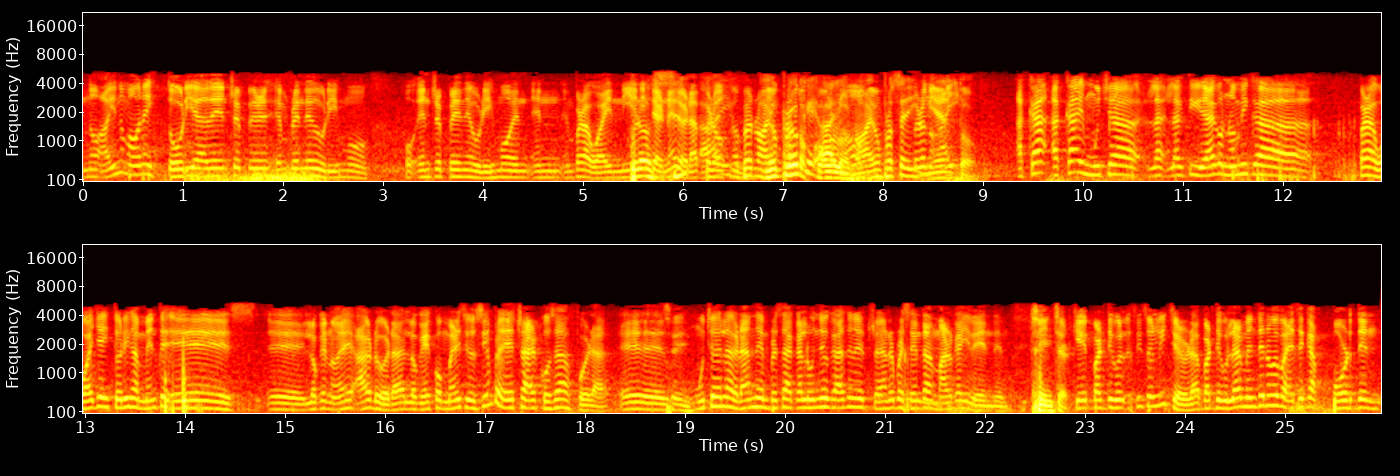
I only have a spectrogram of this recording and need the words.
no, hay nomás una historia de emprendedurismo o entrepreneurismo en, en, en Paraguay, ni Pero en internet, sí ¿verdad? Pero, hay. No, pero no hay Yo un creo que protocolo, hay. no hay un pero no hay- procedimiento. acá, acá hay mucha. La, la actividad económica paraguaya históricamente es eh, lo que no es agro, ¿verdad? Lo que es comercio siempre es traer cosas afuera. Eh, Sí. Muchas de las grandes empresas acá lo único que hacen es traer, representan marcas y venden. Sí. Que particular, sí son lincher, ¿verdad? Particularmente no me parece que aporten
